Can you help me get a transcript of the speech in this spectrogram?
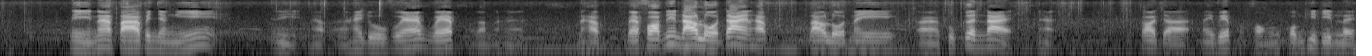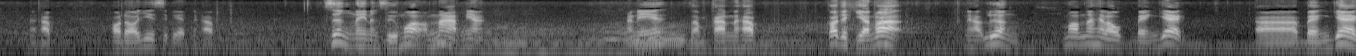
21 นี่หน้าตาเป็นอย่างนี้นี่นะครับให้ดูแวบแวบก่อนนะฮะนะครับแบบฟอร์มนี่ดาวน์โหลดได้นะครับ ดาวน์โหลดในอ่า Google ได้นะฮะก็จะในเว็บของกรมที่ดินเลยนะครับทอดอ21 นะครับ ซึ่งในหนังสือมอบอำนาจเนี่ย อันนี้สำคัญนะครับ ก็จะเขียนว่านะครับเรื่องมอบอำนาให้เราแบ่งแยกแบ่งแยก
